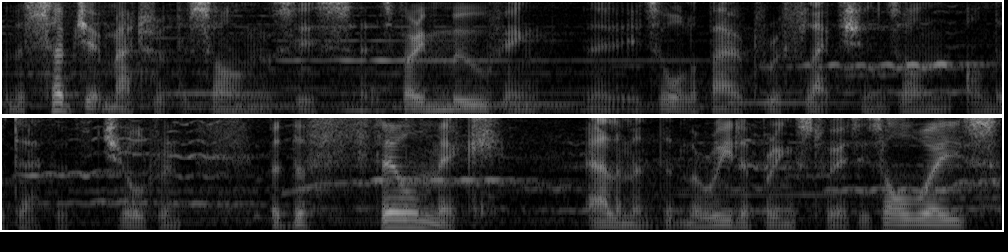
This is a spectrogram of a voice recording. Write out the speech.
And the subject matter of the songs is it's very moving. It's all about reflections on, on the death of children. But the filmic element that Mariele brings to it is always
